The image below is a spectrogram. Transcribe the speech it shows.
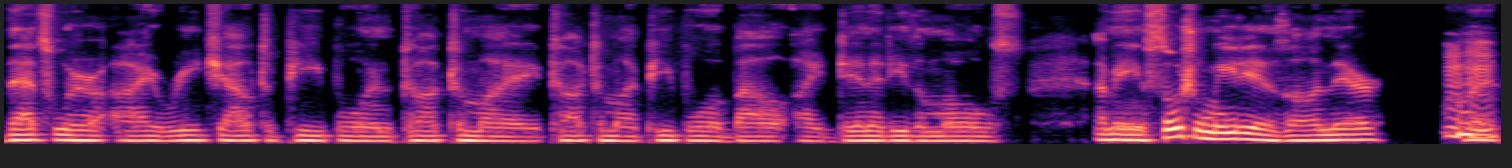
that's where I reach out to people and talk to my talk to my people about identity the most. I mean, social media is on there. Mm-hmm.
